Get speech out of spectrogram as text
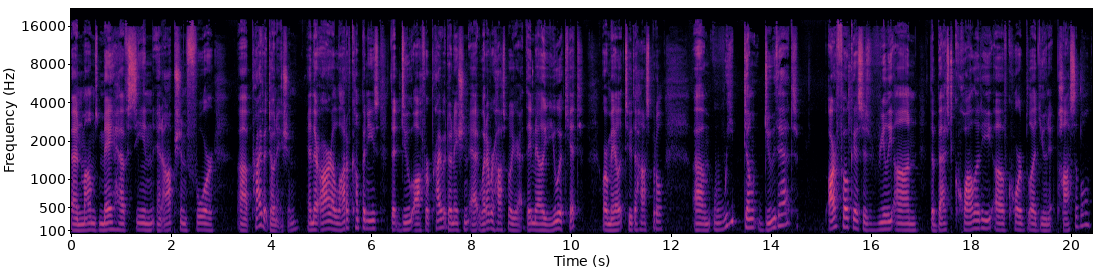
and moms may have seen an option for uh, private donation, and there are a lot of companies that do offer private donation at whatever hospital you're at. They mail you a kit or mail it to the hospital. Um, we don't do that our focus is really on the best quality of cord blood unit possible.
